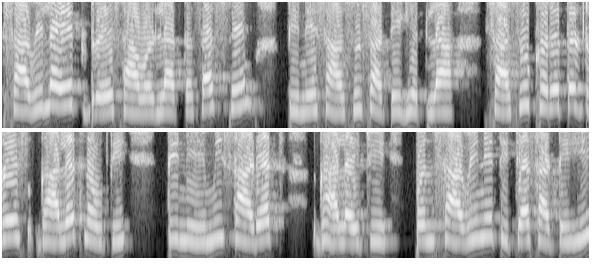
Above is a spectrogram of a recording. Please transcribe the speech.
सावीला एक ड्रेस आवडला तसाच सेम तिने सासूसाठी घेतला. सासू खरं तर ड्रेस घालत नव्हती ती नेहमी साड्याच घालायची पण सावीने तिच्यासाठीही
